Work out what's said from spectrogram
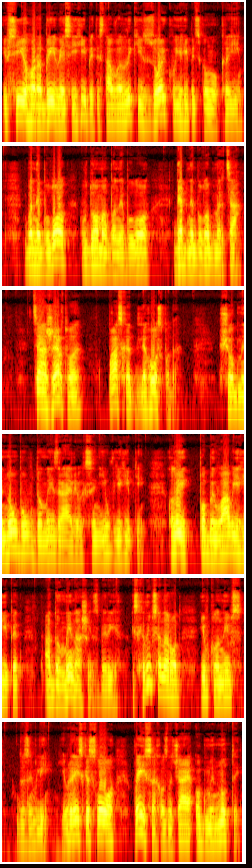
і всі його раби, і весь Єгипет, і став великий зойк у єгипетському краї, бо не було вдома, бо не було, де б не було б мерця. Ця жертва Пасха для Господа, щоб минув був доми Ізраїлевих синів в Єгипті, коли побивав Єгипет, а доми наші зберіг. І схилився народ і вклонився до землі. Єврейське слово Пейсах означає обминути.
